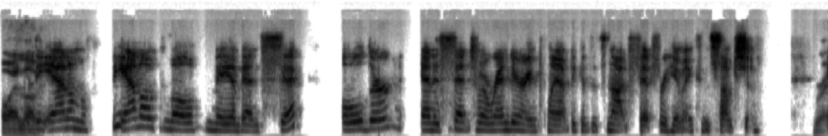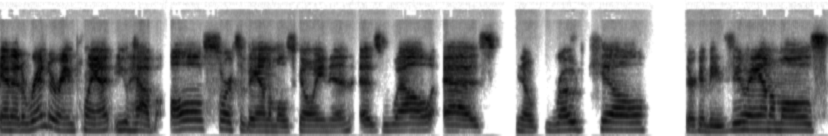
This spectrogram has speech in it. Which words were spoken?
Oh, I love the it. animal. The animal may have been sick, older, and is sent to a rendering plant because it's not fit for human consumption. Right. And at a rendering plant, you have all sorts of animals going in, as well as you know roadkill. There can be zoo animals.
